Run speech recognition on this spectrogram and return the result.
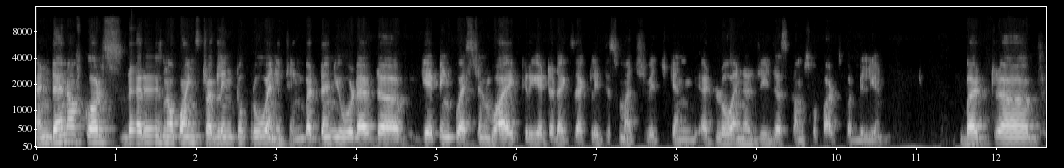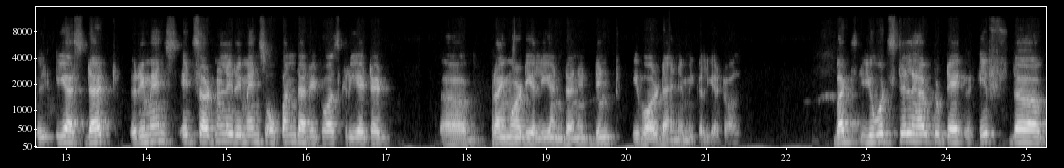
And then, of course, there is no point struggling to prove anything, but then you would have the gaping question why it created exactly this much, which can at low energy just comes to parts per billion. But uh, yes, that remains, it certainly remains open that it was created uh, primordially and then it didn't evolve dynamically at all. But you would still have to take, if the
